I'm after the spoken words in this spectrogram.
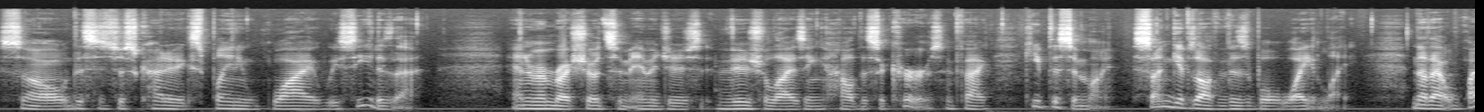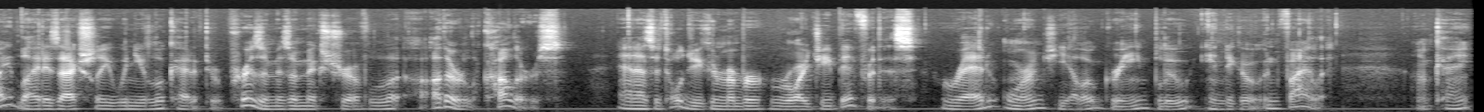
So, this is just kind of explaining why we see it as that. And remember, I showed some images visualizing how this occurs. In fact, keep this in mind. Sun gives off visible white light. Now that white light is actually, when you look at it through a prism, is a mixture of other colors. And as I told you, you can remember Roy G. Biv for this. Red, orange, yellow, green, blue, indigo, and violet. Okay,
